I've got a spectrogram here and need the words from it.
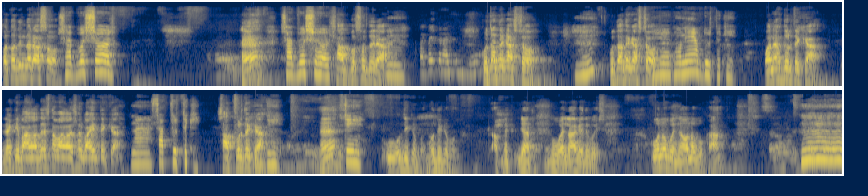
কতদিন ধরে আসো সাত বছর। হ্যাঁ? সাত বছর। সাত বছর ধরে। কোথা থেকে আসছো? কোথা থেকে আসছো অনেক দূর থেকে অনেক দূর থেকে এটা কি বাংলাদেশ না বাংলাদেশের বাহির থেকে না সাতপুর থেকে সাতপুর থেকে জি হ্যাঁ জি ও- ওদিকে বল ওদিকে বল আপনি ইয়ার মোবাইল লাগাই দেবো ও নব না ও নবো কা হুম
